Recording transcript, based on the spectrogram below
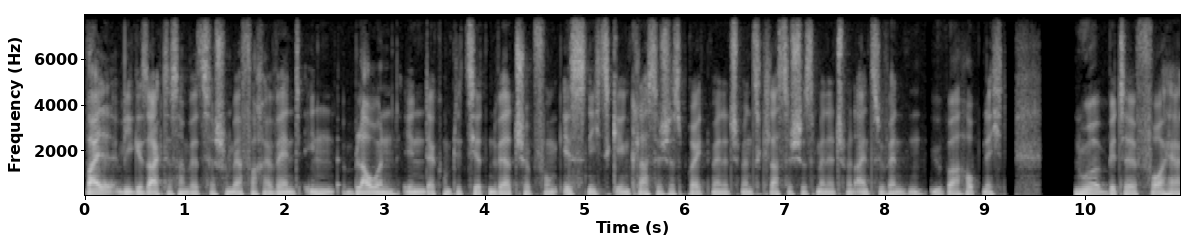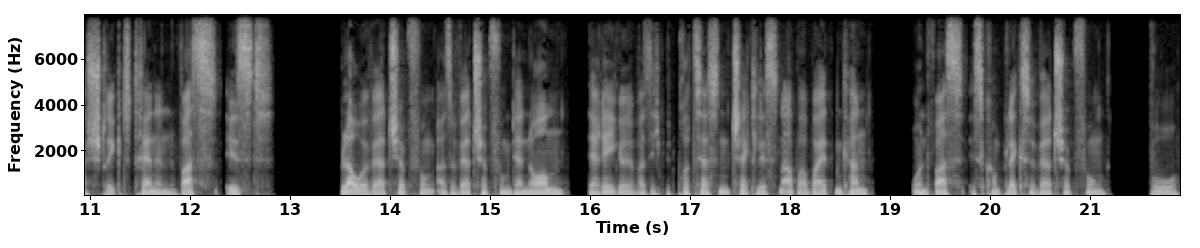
Weil, wie gesagt, das haben wir jetzt ja schon mehrfach erwähnt, in Blauen, in der komplizierten Wertschöpfung ist nichts gegen klassisches Projektmanagement, klassisches Management einzuwenden. Überhaupt nicht. Nur bitte vorher strikt trennen. Was ist blaue Wertschöpfung, also Wertschöpfung der Norm, der Regel, was ich mit Prozessen, Checklisten abarbeiten kann und was ist komplexe Wertschöpfung, wo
